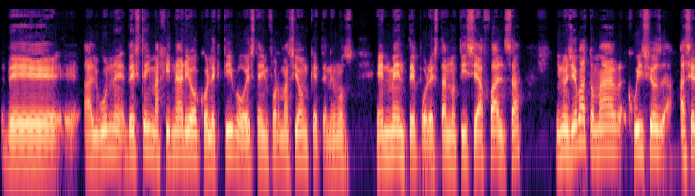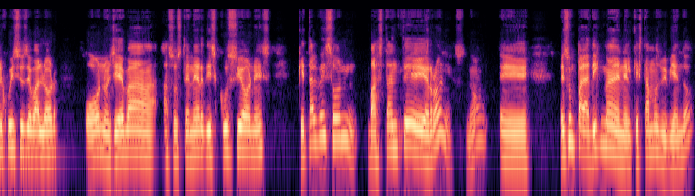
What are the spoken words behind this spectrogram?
de eh, algún eh, de este imaginario colectivo, esta información que tenemos en mente por esta noticia falsa y nos lleva a tomar juicios, a hacer juicios de valor o nos lleva a sostener discusiones que tal vez son bastante erróneas, ¿no? Eh, es un paradigma en el que estamos viviendo.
